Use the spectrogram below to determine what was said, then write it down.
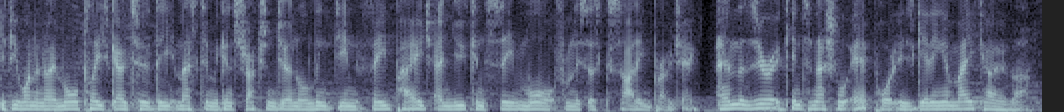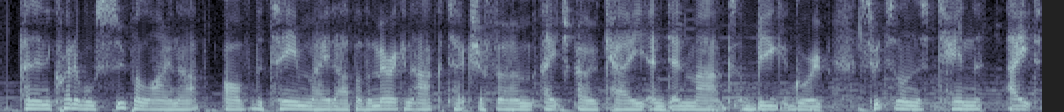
If you want to know more, please go to the Mass Timber Construction Journal LinkedIn feed page and you can see more from this exciting project. And the Zurich International Airport is getting a makeover an incredible super lineup of the team made up of American architecture firm HOK and Denmark's BIG group, Switzerland's 10 8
